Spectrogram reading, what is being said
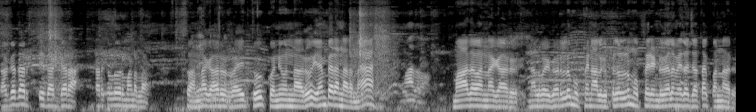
దగదర్తి దగ్గర కడకలూరు మండలం. సో అన్నగారు రైతు కొని ఉన్నారు. ఏం పేరు అన్నారన్నా మాధవ. మాధవ్ అన్న గారు నలభై గొర్రెలు ముప్పై నాలుగు పిల్లలు ముప్పై రెండు వేల మీద జత కొన్నారు.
